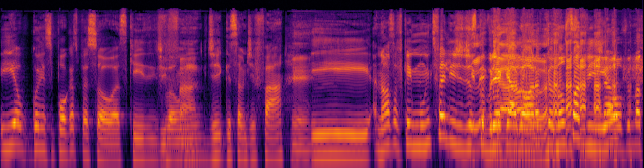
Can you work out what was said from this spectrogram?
e eu conheço poucas pessoas que De vão em- de, que são de Fá. É. E, nossa, eu fiquei muito feliz de Que descobrir aqui legal. agora, porque eu não sabia. Já houve uma Aí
